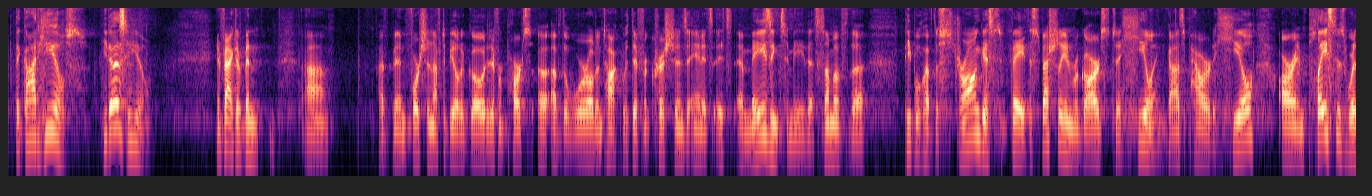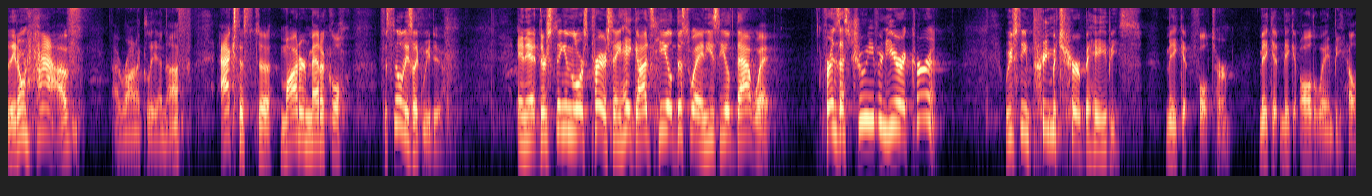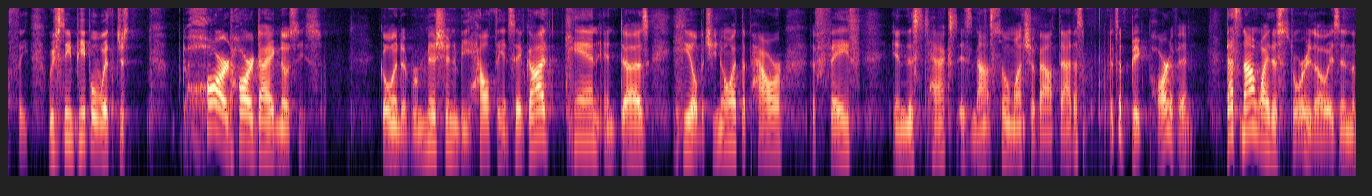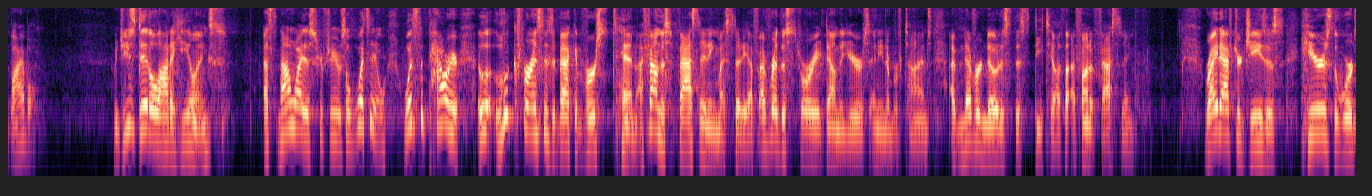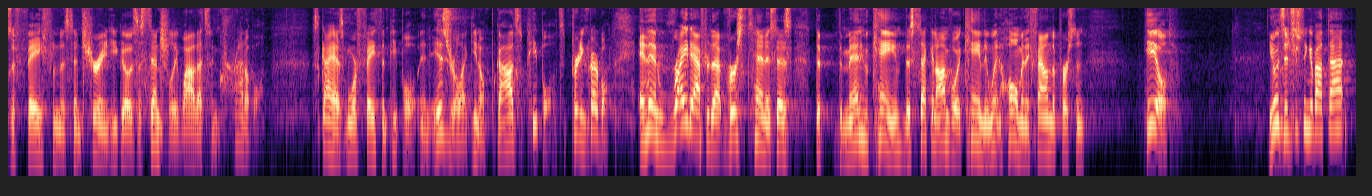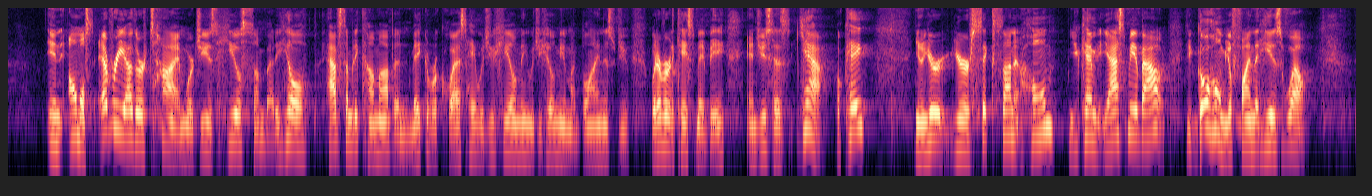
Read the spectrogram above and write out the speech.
That God heals. He does heal. In fact, I've been, uh, I've been fortunate enough to be able to go to different parts of the world and talk with different Christians, and it's, it's amazing to me that some of the people who have the strongest faith, especially in regards to healing, God's power to heal, are in places where they don't have, ironically enough, access to modern medical facilities like we do. And they're singing the Lord's Prayer, saying, hey, God's healed this way and He's healed that way. Friends, that's true even here at Current. We've seen premature babies make it full term, make it, make it all the way and be healthy. We've seen people with just hard, hard diagnoses go into remission and be healthy and save. God can and does heal. But you know what? The power to faith in this text is not so much about that. That's that's a big part of it. That's not why this story, though, is in the Bible. Mean, Jesus did a lot of healings. That's not why the scripture here. So what's it, what's the power here? Look, for instance, back at verse 10. I found this fascinating in my study. I've, I've read this story down the years any number of times. I've never noticed this detail. I, thought, I found it fascinating. Right after Jesus hears the words of faith from the centurion, he goes, essentially, wow, that's incredible. This guy has more faith than people in Israel, like, you know, God's people. It's pretty incredible. And then right after that, verse 10, it says, the, the men who came, the second envoy came, they went home and they found the person healed. You know what's interesting about that? In almost every other time where Jesus heals somebody, he'll have somebody come up and make a request. Hey, would you heal me? Would you heal me of my blindness? Would you, whatever the case may be? And Jesus says, Yeah, okay. You know, your, your sick son at home, you, came, you asked me about, you go home, you'll find that he is well.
